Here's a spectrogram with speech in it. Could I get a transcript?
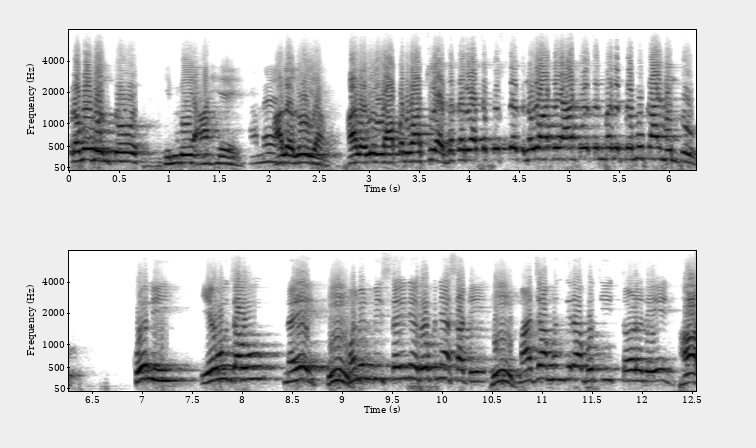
प्रभू म्हणतो की मी आहे. हालेलुया हालेलुया आपण वाचूया. जकरियाचं पुस्तक नऊ आठ वचनमध्ये प्रभू काय म्हणतो? कोणी येऊ जाऊ नये. म्हणून मी सैन्य रोखण्यासाठी. माझ्या मंदिराभोवती तळ देईन हा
